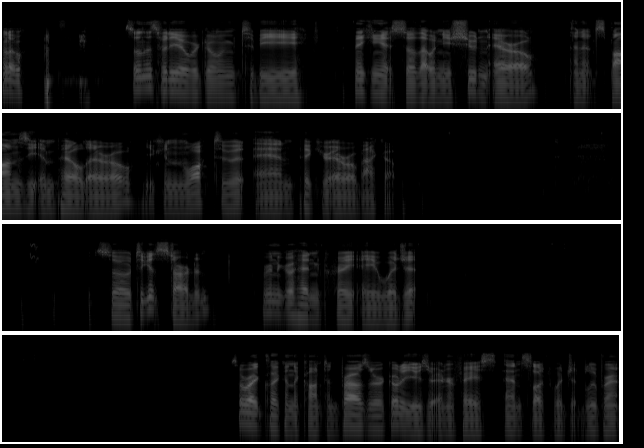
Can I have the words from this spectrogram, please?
Hello. So in this video we're going to be making it so that when you shoot an arrow and it spawns the impaled arrow, you can walk to it and pick your arrow back up. So to get started, we're going to go ahead and create a widget. So right click in the content browser, go to user interface and select widget blueprint.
